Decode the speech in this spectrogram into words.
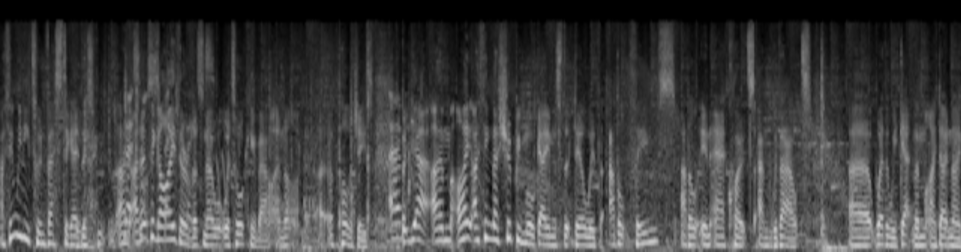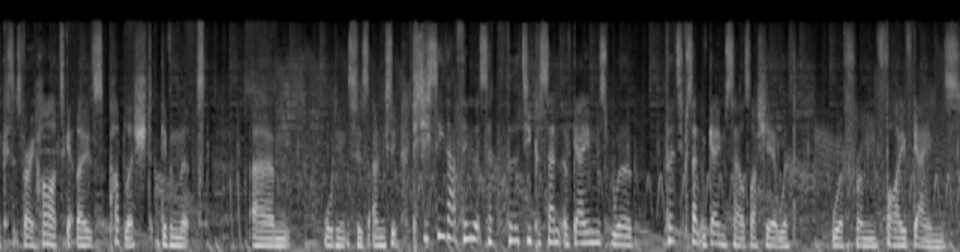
I think we need to investigate this. I, I don't not think either of us know what we're talking about, and uh, apologies. Um, but yeah, um, I, I think there should be more games that deal with adult themes, adult in air quotes and without. Uh, whether we get them, I don't know, because it's very hard to get those published, given that. Um, audiences only see did you see that thing that said 30% of games were 30% of game sales last year were were from five games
